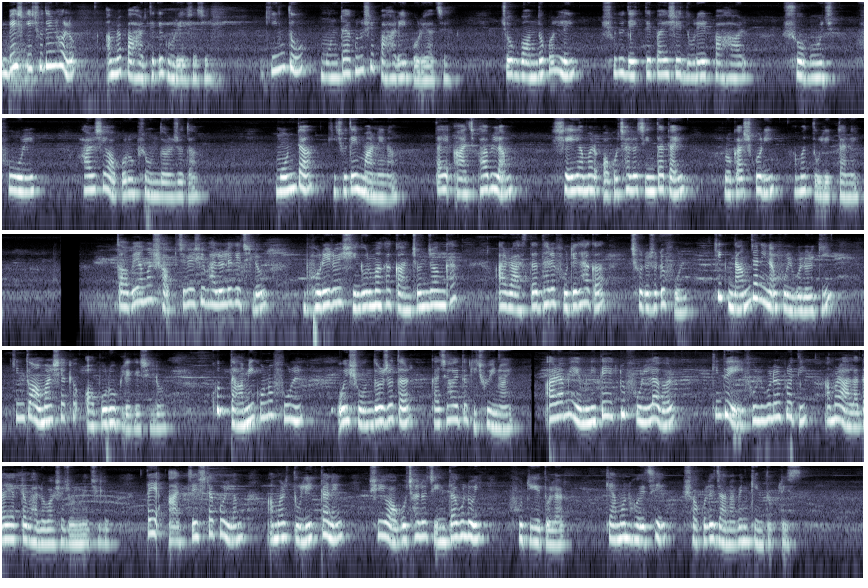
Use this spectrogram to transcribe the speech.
বেশ কিছুদিন হলো আমরা পাহাড় থেকে ঘুরে এসেছি। কিন্তু মনটা এখনও সেই পাহাড়েই পড়ে আছে। চোখ বন্ধ করলেই শুধু দেখতে পাই সেই দূরের পাহাড়, সবুজ ফুল আর সে অপরূপ সৌন্দর্যতা। মনটা কিছুতেই মানে না। তাই আজ ভাবলাম সেই আমার অগোছালো চিন্তাটাই প্রকাশ করি আমার তুলির টানে। তবে আমার সবচেয়ে বেশি ভালো লেগেছিল ভোরের ওই সিঁদুর মাখা কাঞ্চনজঙ্ঘা আর রাস্তার ধারে ফুটে থাকা ছোট ছোট ফুল। ঠিক নাম জানি না ফুলগুলোর কি, কিন্তু আমার সে একটা অপরূপ লেগেছিল। খুব দামি কোনো ফুল ওই সৌন্দর্যতার কাছে হয়তো কিছুই নয়। আর আমি এমনিতেই একটু ফুল লাভার, কিন্তু এই ফুলগুলোর প্রতি আমার আলাদাই একটা ভালোবাসা জন্মেছিল। তাই আজ চেষ্টা করলাম আমার তুলির টানের সেই অগোছালো চিন্তাগুলোই ফুটিয়ে তোলার। কেমন হয়েছে সকলে জানাবেন কিন্তু প্লিজ।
